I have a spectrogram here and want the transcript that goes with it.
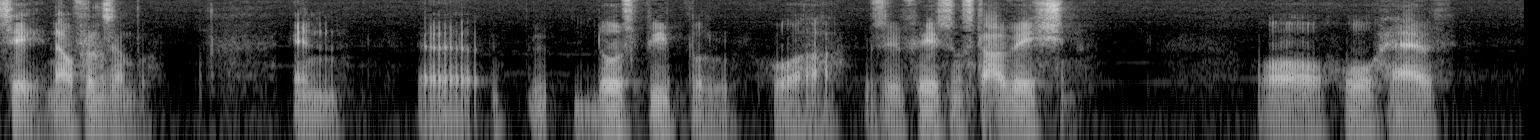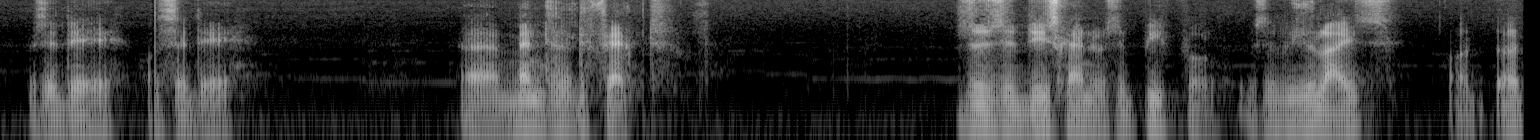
Say, now for example, in uh, those people who are say, facing starvation or who have say, the, the uh, mental defect. So these kind of people, so visualize or, or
